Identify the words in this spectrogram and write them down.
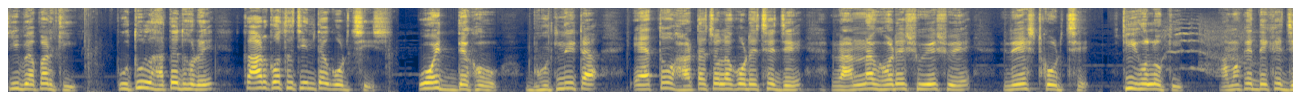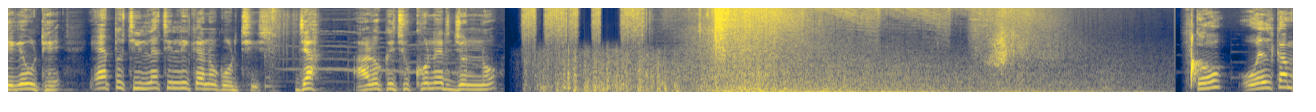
কি ব্যাপার কি? পুতুল হাতে ধরে কার কথা চিন্তা করছিস? ওই দেখো, ভূতনিটা এত হাঁটাচলা করেছে যে রান্নাঘরে শুয়ে শুয়ে রেস্ট করছে। কি হলো কি? আমাকে দেখে জেগে উঠে এত চিল্লাচিল্লি কেন করছিস? যা আরও কিছুক্ষণের জন্য। তো ওয়েলকাম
